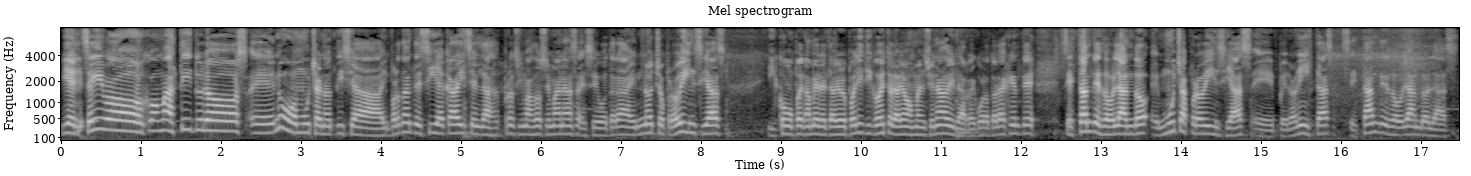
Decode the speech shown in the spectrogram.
Bien, seguimos con más títulos. Eh, no hubo mucha noticia importante. Sí, acá dice en las próximas dos semanas eh, se votará en ocho provincias. y cómo puede cambiar el tablero político. Esto lo habíamos mencionado y le recuerdo a toda la gente. Se están desdoblando en muchas provincias eh, peronistas, se están desdoblando las,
